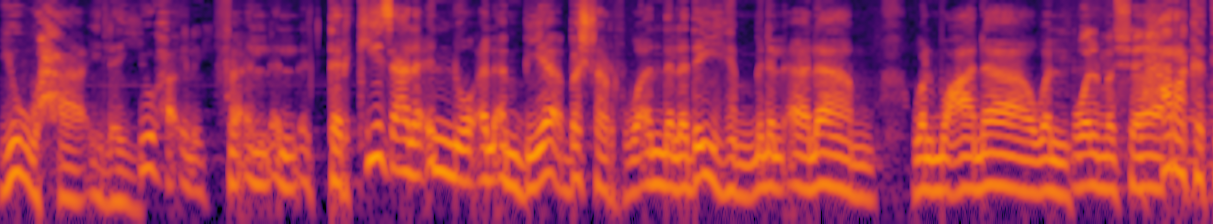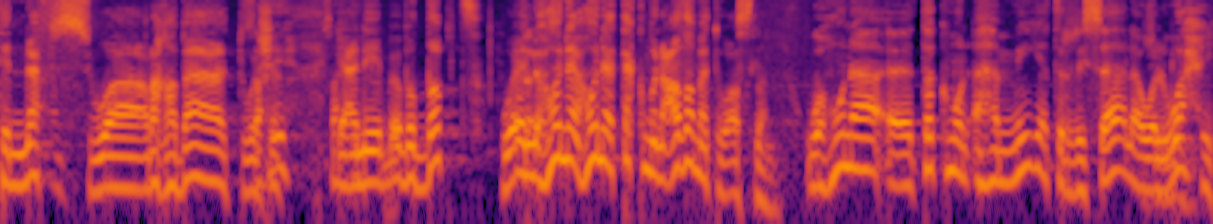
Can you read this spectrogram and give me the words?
يوحى إلي يوحى إلي فالتركيز على أنه الأنبياء بشر وأن لديهم من الآلام والمعاناة وال والمشاعر. وحركة النفس ورغبات صحيح، صحيح. يعني بالضبط وإلا هنا هنا تكمن عظمته أصلا وهنا آه، تكمن أهمية الرسالة والوحي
